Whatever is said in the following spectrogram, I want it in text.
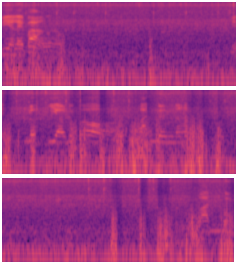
มีอะไรบ้างนะครับเช่น รถเกียวนี่ก็วันหนึ่งนะครับ วันหนึ่ง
